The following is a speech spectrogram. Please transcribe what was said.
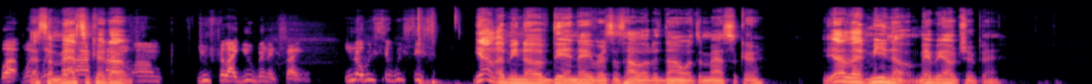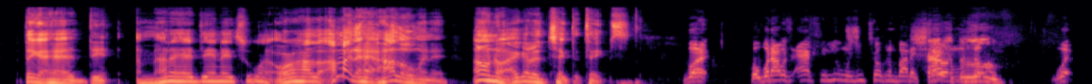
But when, That's a when's the massacre, time, though. Um, you feel like you've been exciting. You know, we see we see Y'all let me know if DNA versus Hollow Da Don was a massacre. Y'all let me know. Maybe I'm tripping. I think I had D- I might have had DNA two one or Hollow. I might have had Hollow in it. I don't know. I gotta check the tapes. But but what I was asking you when you talking about Shout out to was the- Lil. what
